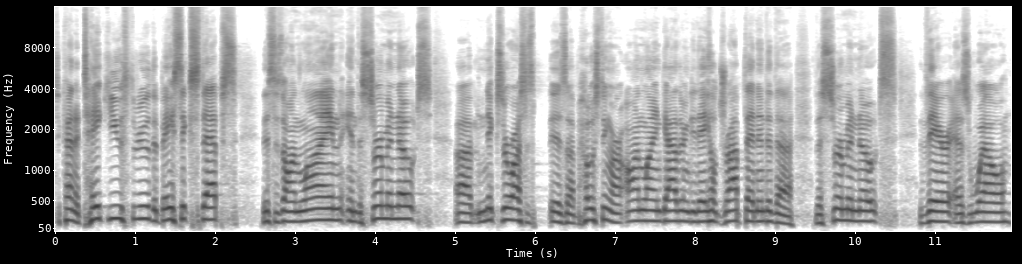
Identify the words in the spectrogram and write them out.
to kind of take you through the basic steps. This is online in the sermon notes. Uh, Nick Zerwas is, is uh, hosting our online gathering today. He'll drop that into the, the sermon notes there as well.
